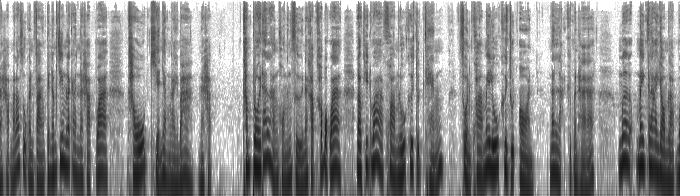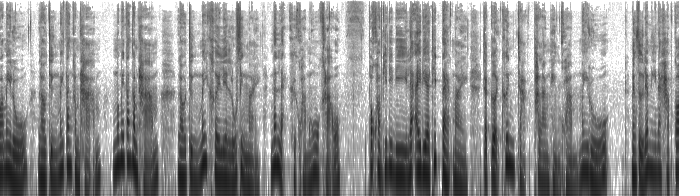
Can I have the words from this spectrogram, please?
นะครับ มาเล่าสู่กันฟังเป็นน้ำจิ้มแล้วกันนะครับ ว่าเขาเขียนอย่างไรบ้างนะครับคำโปรยด้านหลังของหนังสือนะครับเขาบอกว่าเราคิดว่าความรู้คือจุดแข็ง ส่วนความไม่รู้คือจุดอ่อน นั่นแหละคือปัญหา เมื่อไม่กล้ายอมรับว่าไม่รู้ เราจึงไม่ตั้งคำถาม เมื่อไม่ตั้งคำถาม เราจึงไม่เคยเรียนรู้สิ่งใหม่ นั่นแหละคือความโง่เขลา เพราะความคิดดีๆ และไอเดียที่แปลกใหม่ จะเกิดขึ้นจากพลังแห่งความไม่รู้ หนังสือเล่มนี้นะครับก็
